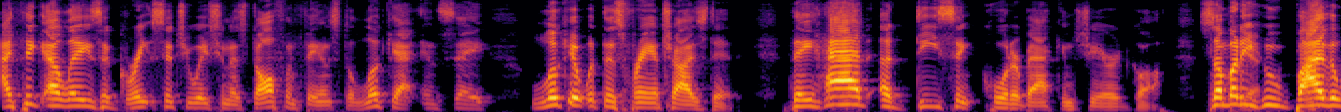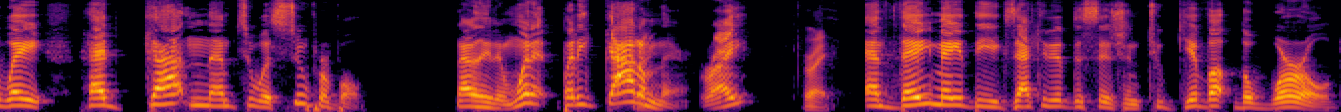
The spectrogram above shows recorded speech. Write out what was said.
I think LA is a great situation as Dolphin fans to look at and say, look at what this franchise did. They had a decent quarterback in Jared Goff, somebody Yeah. who, by the way, had gotten them to a Super Bowl. Now they didn't win it, but he got them there, right? right. and they made the executive decision to give up the world,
